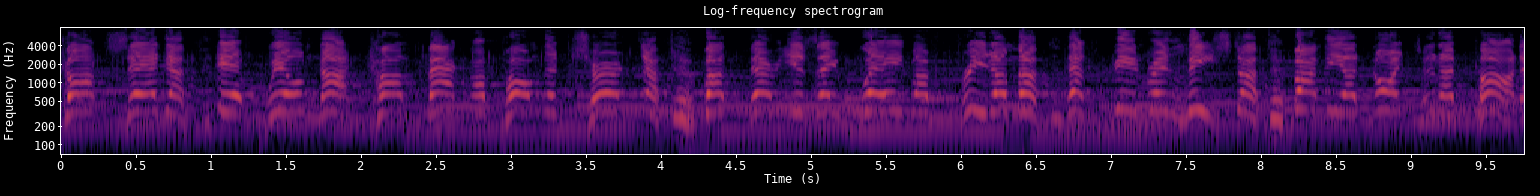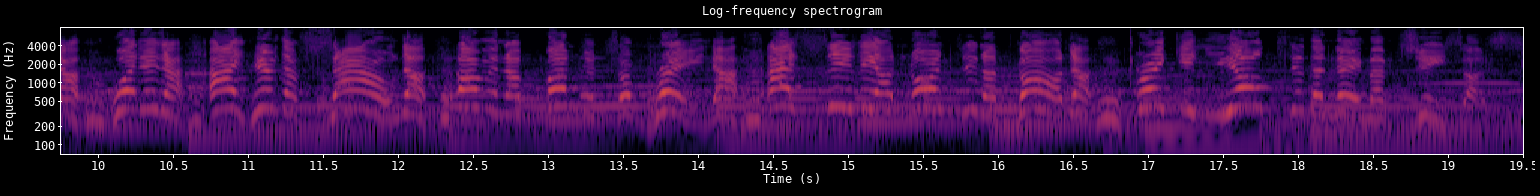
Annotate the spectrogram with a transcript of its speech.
God said it will not come back upon the church, but there is a wave of freedom that's being released by the anointing of God. What is it? I hear the sound of an abundance of rain. I see the anointing of God breaking yokes in the name of Jesus.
